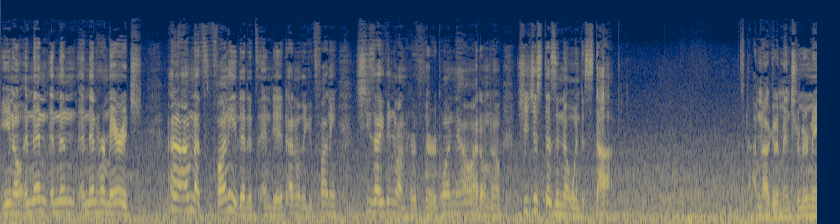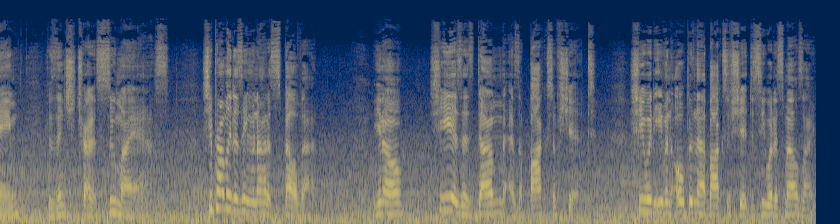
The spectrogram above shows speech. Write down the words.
You know, and then and then and then her marriage I'm not funny that it's ended. I don't think it's funny. She's, I think, on her third one now. I don't know. She just doesn't know when to stop. I'm not to mention her name because then she'd try to sue my ass. She probably doesn't even know how to spell that. You know, she is as dumb as a box of shit. She would even open that box of shit to see what it smells like.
